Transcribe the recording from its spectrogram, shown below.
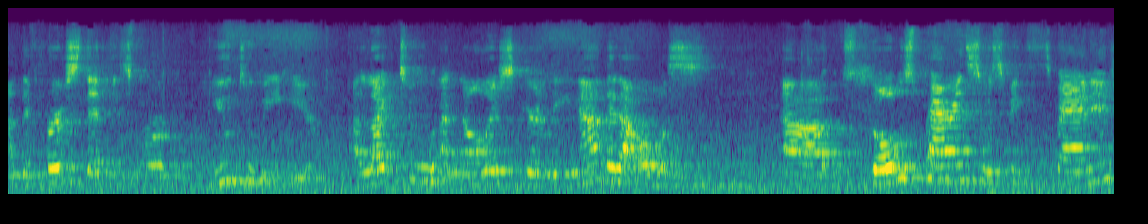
and the first step is for you to be here. I'd like to acknowledge Carolina de la Hoz. Uh, those parents who speak Spanish,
